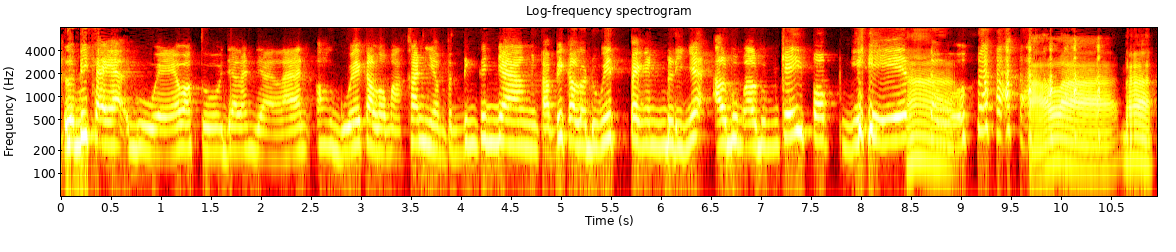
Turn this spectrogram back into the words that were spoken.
Lebih kayak gue waktu jalan-jalan, oh gue kalau makan yang penting kenyang, tapi kalau duit pengen belinya album-album K-pop gitu. Nah. Salah. Nah,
